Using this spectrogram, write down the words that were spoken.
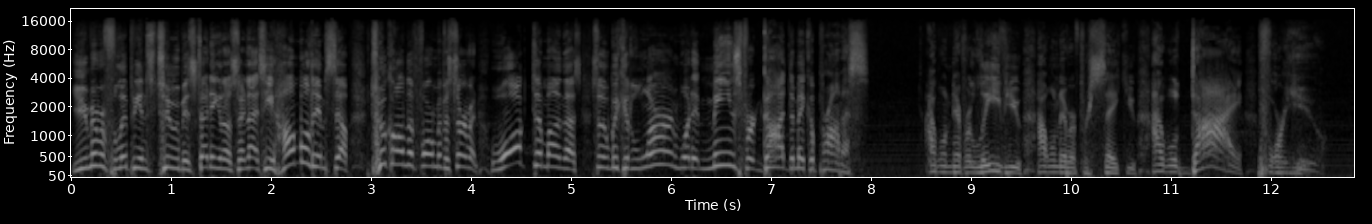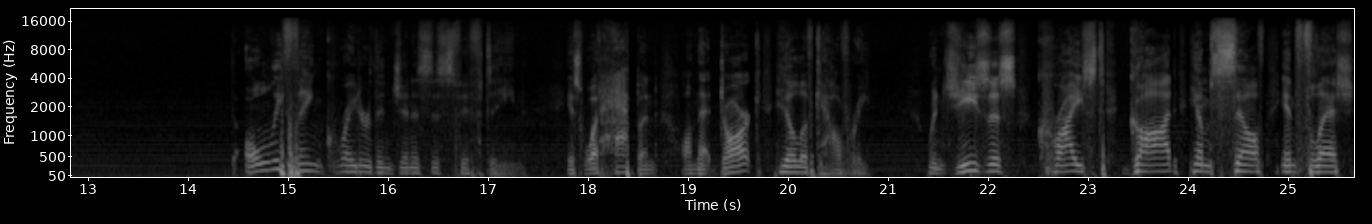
You remember Philippians 2, we've been studying it on Sunday nights. He humbled himself, took on the form of a servant, walked among us so that we could learn what it means for God to make a promise. I will never leave you. I will never forsake you. I will die for you. The only thing greater than Genesis 15 is what happened on that dark hill of Calvary when Jesus Christ, God Himself in flesh,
